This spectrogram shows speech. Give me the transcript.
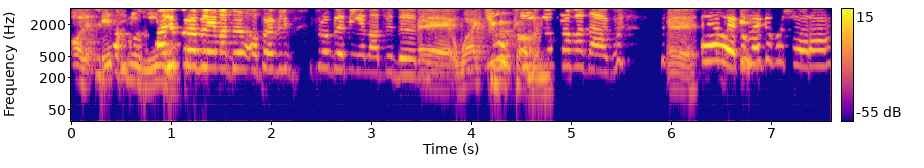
Olha, esse menino. Olha o problema do o probleminha Notre Dame. É, white people problems. a prova d'água. É. é, ué, como é que eu vou chorar?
